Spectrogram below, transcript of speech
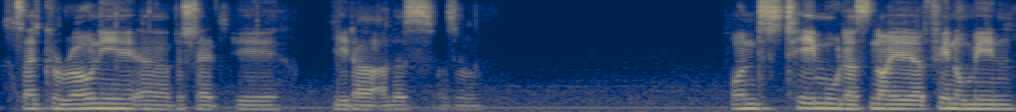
seit Coroni äh, bestellt eh jeder alles. Also. Und Temu, das neue Phänomen.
